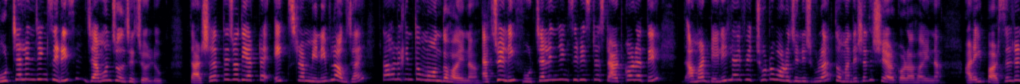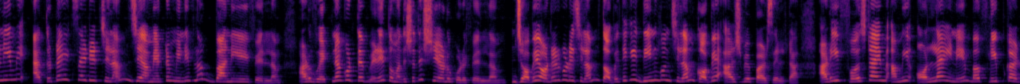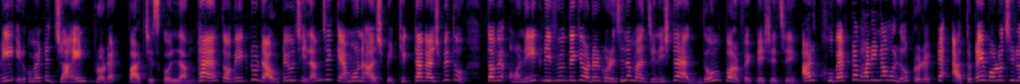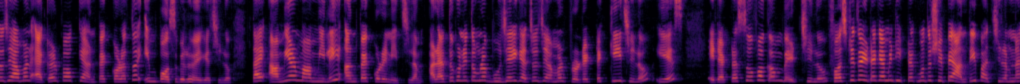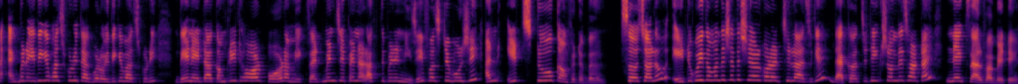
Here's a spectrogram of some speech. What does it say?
Food challenging series যেমন চলছে চলুক। তার সাথে যদি একটা এক্সট্রা মিনি ব্লগ যায়, তাহলে কিন্তু মন্দ হয় না। অ্যাকচুয়ালি ফুড চ্যালেঞ্জিং সিরিজটা স্টার্ট করাতে আমার ডেলি লাইফের ছোট বড় জিনিসগুলো তোমাদের সাথে শেয়ার করা হয় না। আর এই পার্সেলটা নিয়ে আমি এতটাই এক্সাইটেড ছিলাম যে আমি একটা মিনি ভ্লগ বানিয়েই ফেললাম। আর ওয়েট না করতে পেরে তোমাদের সাথে শেয়ারও করে ফেললাম। যবে অর্ডার করেছিলাম, তবে থেকেই দিন গুনছিলাম কবে আসবে পার্সেলটা আর এই ফার্স্ট টাইম আমি অনলাইনে বা ফ্লিপকার্টে এরকম একটা জায়েন্ট প্রোডাক্ট পারচেস করলাম। হ্যাঁ তবে একটু ডাউটেও ছিলাম যে কেমন আসবে, ঠিকঠাক আসবে তো? তবে অনেক রিভিউ দেখে অর্ডার করেছিলাম আর জিনিসটা একদম পারফেক্ট এসেছে। আর খুব একটা ভারী না হলেও প্রোডাক্টটা এতটাই বড় ছিল যে আমার একার পক্ষে আনপ্যাক করা তো ইম্পসিবল হয়ে গেছিল। তাই আমি আর মা মিলেই আনপ্যাক করে নিচ্ছিলাম। আর এতক্ষণে তোমরা বুঝেই গেছো যে আমার প্রোডাক্টটা কী ছিল? ইয়েস এটা একটা সোফা কাম বেড ছিল। ফার্স্টে তো এটাকে আমি ঠিকঠাক মতো শেপে আনতেই পারছিলাম না। একবার এইদিকে ভাজ করি তো একবার ওইদিকে ভাঁজ করি। দেন এটা কমপ্লিট হওয়ার পর আমি এক্সাইটমেন্ট চেপে না রাখতে পেরে নিজেই ফার্স্টে বসি। And it's too comfortable so চলো, এইটুকুই তোমাদের সাথে শেয়ার করার ছিল আজকে। দেখা হচ্ছে ঠিক সন্ধ্যে ছটায় নেক্সট অ্যালফাবেটে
